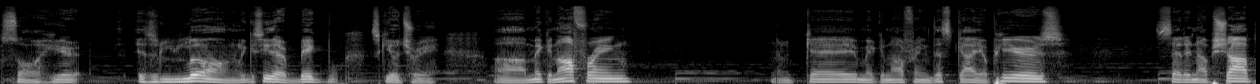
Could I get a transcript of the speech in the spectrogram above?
So here is long. Like you see there, big skill tree. Uh, make an offering. Okay, make an offering. This guy appears. Setting up shop.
